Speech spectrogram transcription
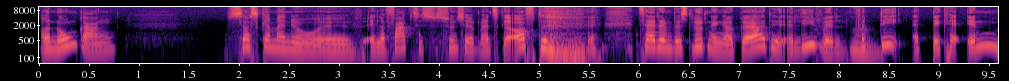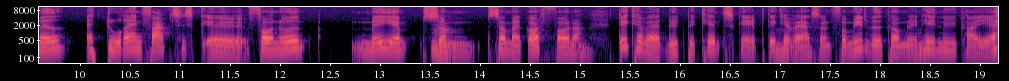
Og nogle gange, så skal man jo, øh, eller faktisk så synes jeg, at man skal ofte tage den beslutning og gøre det alligevel. Mm. Fordi at det kan ende med, at du rent faktisk øh, får noget med hjem, som, mm. som er godt for dig. Mm. Det kan være et nyt bekendtskab. Det mm. kan være sådan for mit vedkommende en helt ny karriere.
